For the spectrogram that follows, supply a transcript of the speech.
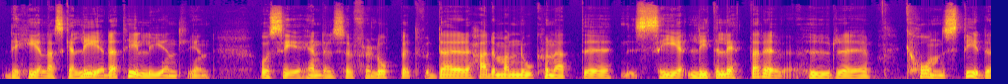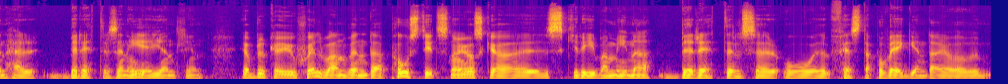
det hela ska leda till egentligen och se händelseförloppet. För där hade man nog kunnat eh, se lite lättare hur eh, konstig den här berättelsen är egentligen. Jag brukar ju själv använda post-its när jag ska eh, skriva mina berättelser och fästa på väggen där jag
